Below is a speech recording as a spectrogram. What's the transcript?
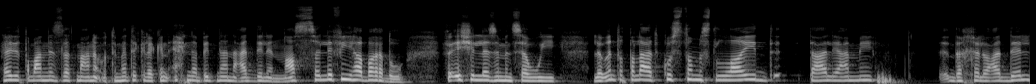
هذه طبعا نزلت معنا اوتوماتيك لكن إحنا بدنا نعدل النص اللي فيها برضو. فإيش اللي لازم نسويه لو انت طلعت كوستوم سلايد تعال يا عمي دخله عدل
